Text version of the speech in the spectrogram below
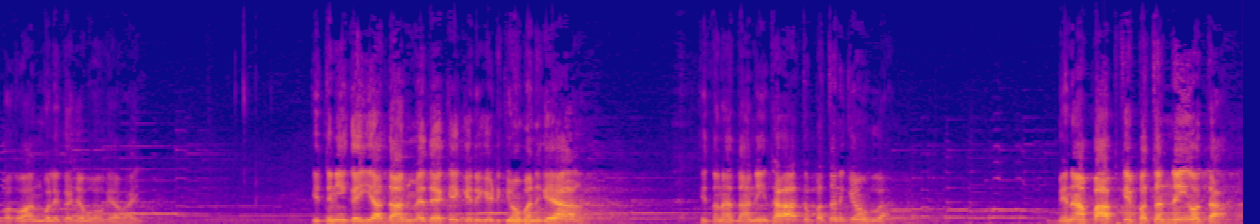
भगवान बोले, गजब हो गया भाई। इतनी गैया दान में दे के गिरगिट क्यों बन गया? इतना दानी था तो पतन क्यों हुआ? बिना पाप के पतन नहीं होता।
